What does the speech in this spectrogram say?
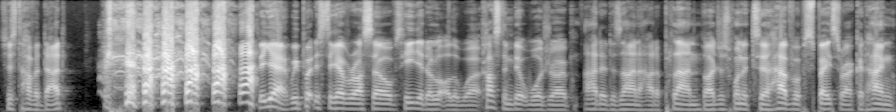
just to have a dad but yeah, we put this together ourselves. He did a lot of the work. Custom built wardrobe. I had a designer, had a plan. So I just wanted to have a space where I could hang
